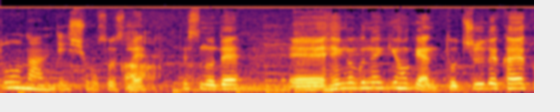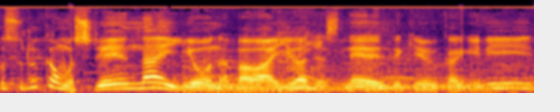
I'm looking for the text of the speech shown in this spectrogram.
どうなんでしょうそうですね。ですので、えー、変額年金保険途中で解約するかもしれないような場合はですね、はい、できる限り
